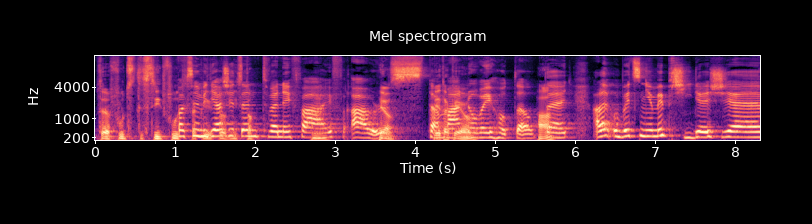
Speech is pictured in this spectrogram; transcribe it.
to food, street food. Pak jsem viděla, že ten 25 hmm. hours jo. tam má nový hotel ha? teď. Ale obecně mi přijde, že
